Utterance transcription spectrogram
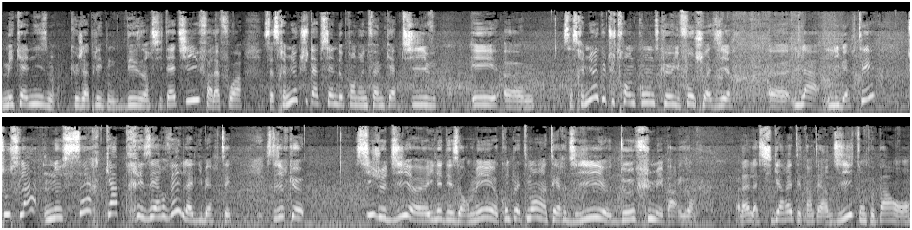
mécanismes que j'appelais donc des incitatifs, à la fois ça serait mieux que tu t'abstiennes de prendre une femme captive et euh, ça serait mieux que tu te rendes compte qu'il faut choisir euh, la liberté. Tout cela ne sert qu'à préserver la liberté. C'est-à-dire que si je dis euh, il est désormais complètement interdit de fumer par exemple. Voilà, la cigarette est interdite, on ne peut pas en,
